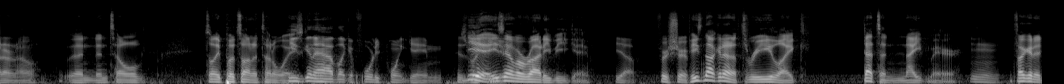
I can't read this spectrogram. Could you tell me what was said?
don't know un- until until he puts on a ton of weight. He's gonna have like a forty-point game. His yeah, he's gonna have a Roddy B game Yeah. for sure. If he's knocking out a three, like that's a nightmare. Mm. If I got to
